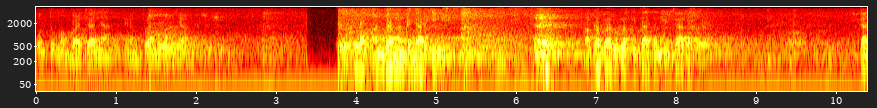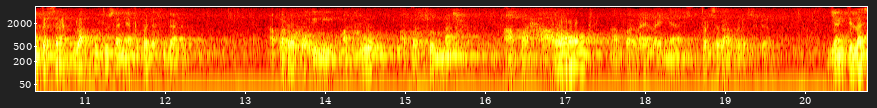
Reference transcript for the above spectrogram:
untuk membacanya dengan pelan-pelan yang susu. Setelah Anda mendengar ini, maka barulah kita akan bicara. Dan terserah pula putusannya kepada saudara. Apa rokok ini makruh, apa sunnah, apa haram, apa lain-lainnya, terserah pada saudara. Yang jelas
